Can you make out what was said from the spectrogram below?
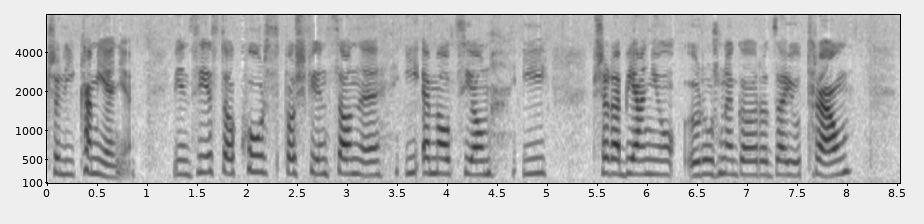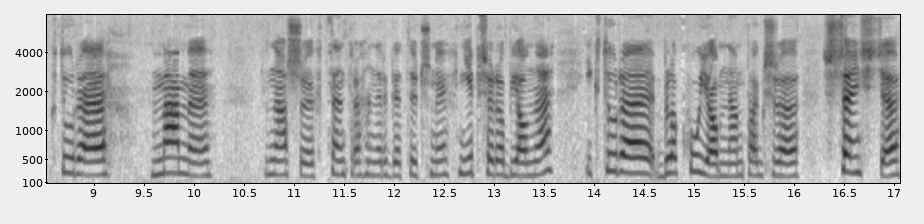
czyli kamienie. Więc jest to kurs poświęcony i emocjom, i przerabianiu różnego rodzaju traum, które mamy w naszych centrach energetycznych nieprzerobione i które blokują nam także szczęście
